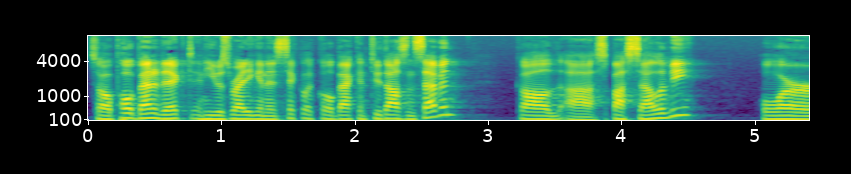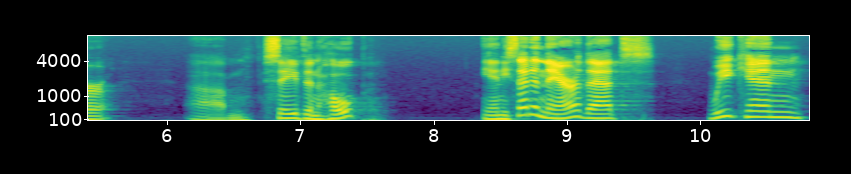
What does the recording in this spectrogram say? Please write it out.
So Pope Benedict, and he was writing an encyclical back in 2007 called uh, or um, Saved in Hope. And he said in there that we can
